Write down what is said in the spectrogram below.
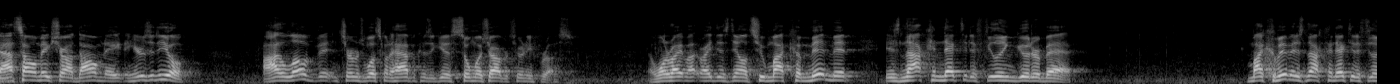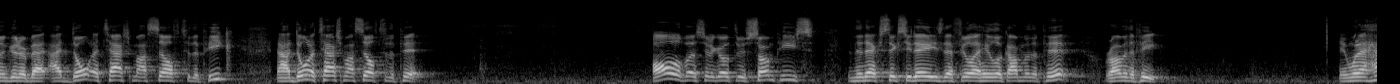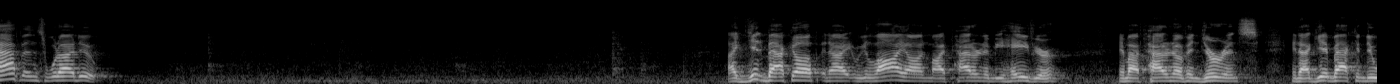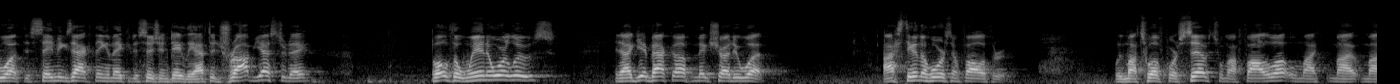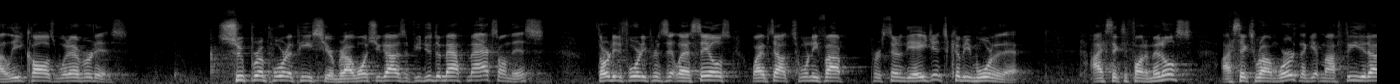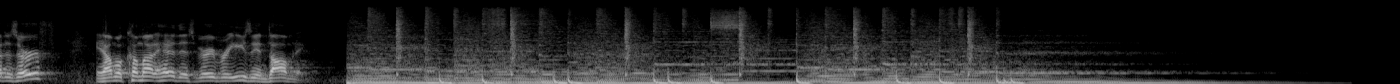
That's how I make sure I dominate. And here's the deal I love it in terms of what's going to happen because it gives so much opportunity for us. I want to write, write this down too. My commitment is not connected to feeling good or bad. My commitment is not connected to feeling good or bad. I don't attach myself to the peak, and I don't attach myself to the pit. All of us are going to go through some piece in the next 60 days that feel like, hey, look, I'm in the pit or I'm in the peak. And when it happens, what do I do? I get back up and I rely on my pattern of behavior and my pattern of endurance, and I get back and do what? The same exact thing and make a decision daily. I have to drop yesterday, both a win or lose, and I get back up and make sure I do what? I stay on the horse and follow through. With my 12 core steps, with my follow up, with my, my, my lead calls, whatever it is. Super important piece here, but I want you guys, if you do the mathematics on this, 30 to 40% less sales wipes out 25 percent of the agents, could be more than that. I stick to fundamentals. I stick to what I'm worth. I get my fee that I deserve, and I'm going to come out ahead of this very, very easily and dominate.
